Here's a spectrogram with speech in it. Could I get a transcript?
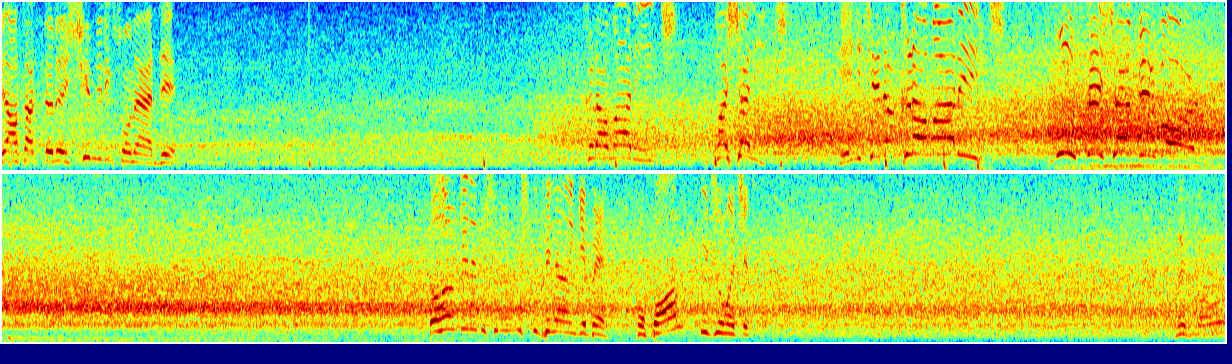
Ve atakları şimdilik sona erdi. Kramaric, Paşalic. Tehlikeli Kramaric. Muhteşem bir gol. Daha önce de düşünülmüş bir plan gibi. Topu al, hücuma çık. The goal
